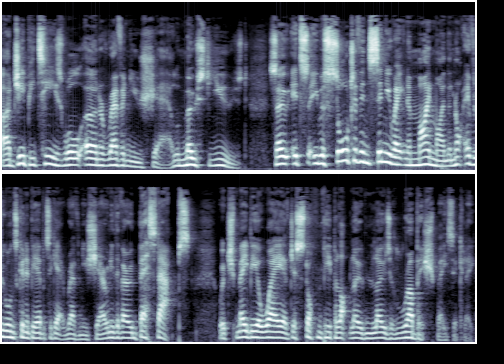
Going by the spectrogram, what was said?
uh, GPTs will earn a revenue share, the most used. So it's he was sort of insinuating in my mind that not everyone's going to be able to get a revenue share, only the very best apps, which may be a way of just stopping people uploading loads of rubbish, basically.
